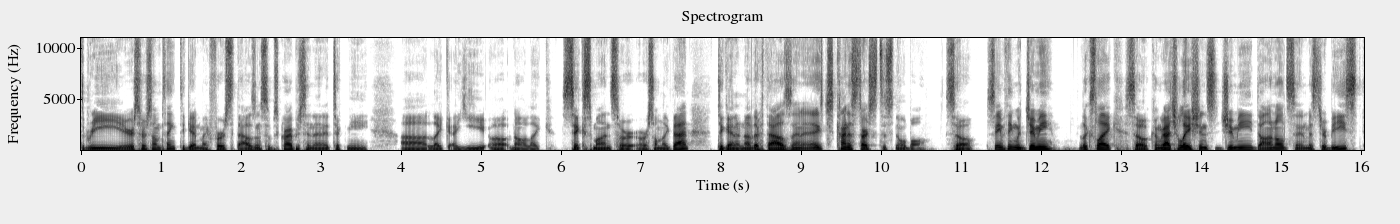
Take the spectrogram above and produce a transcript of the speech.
three years or something to get my first thousand subscribers, and then it took me uh, like a year, uh, no, like six months or or something like that to get another thousand, and it just kind of starts to snowball. So same thing with Jimmy looks like. So congratulations, Jimmy Donaldson, Mr. Beast.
